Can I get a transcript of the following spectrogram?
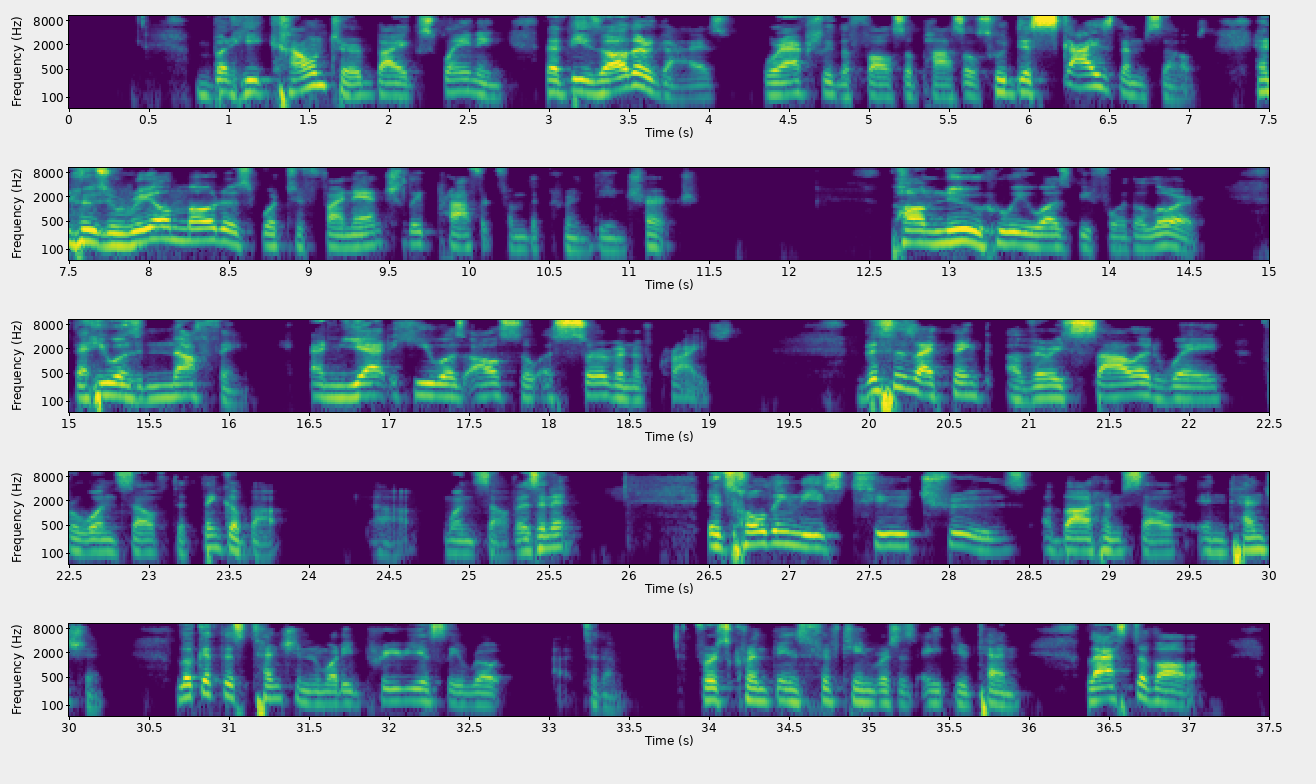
But he countered by explaining that these other guys were actually the false apostles who disguised themselves and whose real motives were to financially profit from the Corinthian church. Paul knew who he was before the Lord, that he was nothing and yet he was also a servant of Christ. This is, I think, a very solid way for oneself to think about uh, oneself, isn't it? It's holding these two truths about himself in tension. Look at this tension in what he previously wrote uh, to them. 1 Corinthians 15 verses 8 through 10. Last of all,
